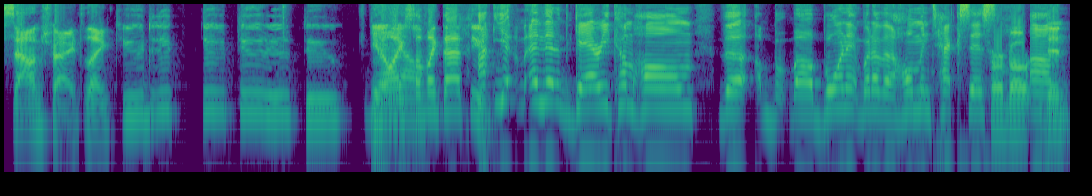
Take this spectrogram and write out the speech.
soundtrack. Like do do do do do do. You Yeah, know, like no. stuff like that, dude. Uh, yeah, and then Gary come home, the uh, b- uh, born in whatever home in Texas. Turbo, Um, did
